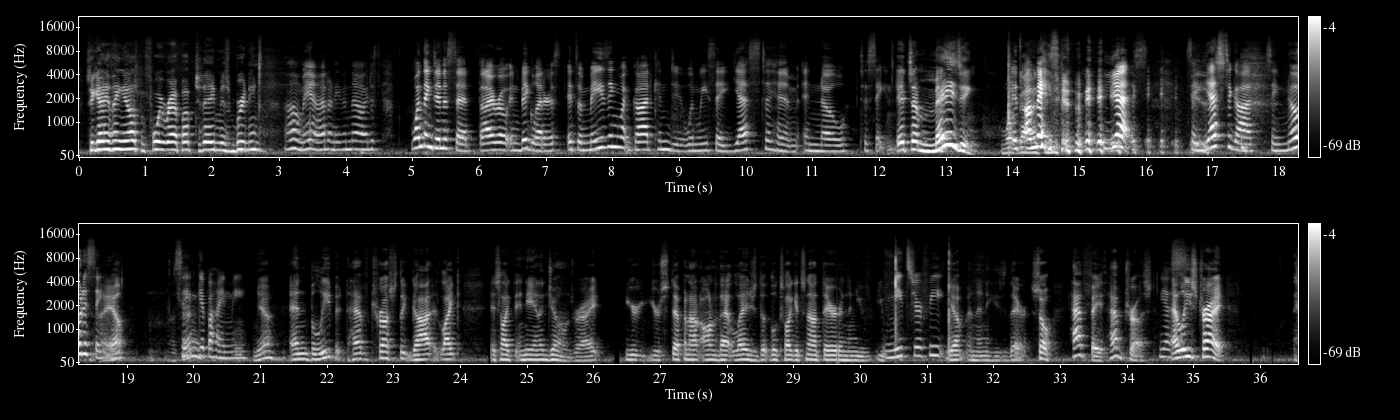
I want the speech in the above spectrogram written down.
So you got anything else before we wrap up today, Miss Brittney? Oh man, I don't even know. I just one thing Dennis said that I wrote in big letters. It's amazing what God can do when we say yes to Him and no to Satan. It's amazing. What it's God amazing. yes. Say yes to God. Say no to Satan. Yep. Satan, right. get behind me. Yeah, and believe it. Have trust that God, like it's like the Indiana Jones, right? You're you're stepping out onto that ledge that looks like it's not there, and then you you meets your feet. Yep, and then he's there. So have faith, have trust. Yes. At least try it.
